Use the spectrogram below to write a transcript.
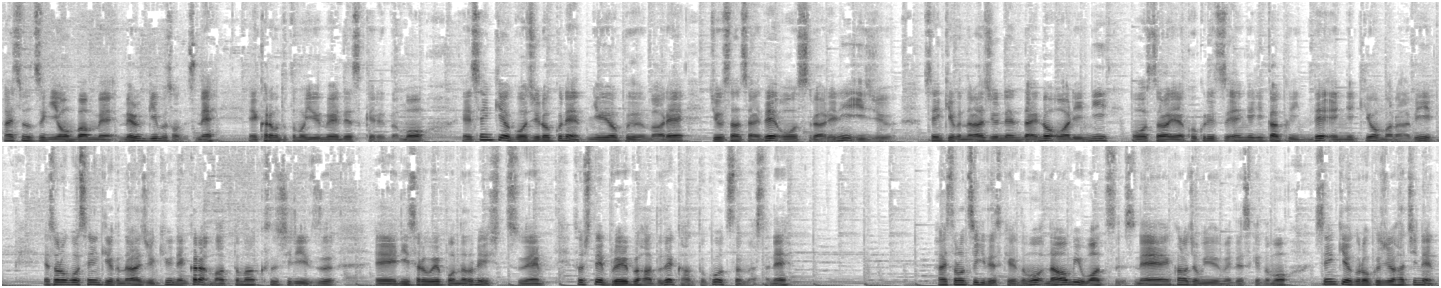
はい、その次4番目、メル・ギブソンですね。彼もとても有名ですけれども、1956年ニューヨークで生まれ、13歳でオーストラリアに移住。1970年代の終わりにオーストラリア国立演劇学院で演劇を学び、その後1979年からマッドマックスシリーズ、リーサルウェポンなどに出演、そしてブレイブハートで監督を務めましたね。はい、その次ですけれども、ナオミ・ワッツですね。彼女も有名ですけれども、1968年、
